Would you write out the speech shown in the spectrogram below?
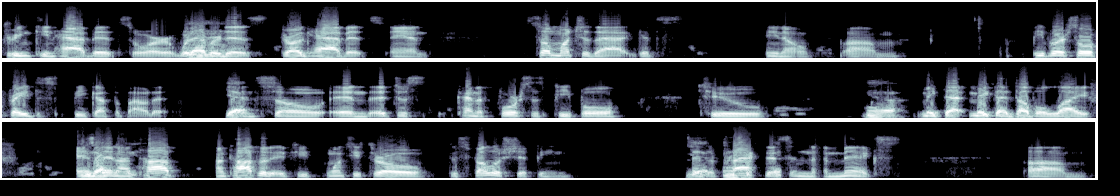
drinking habits or whatever it is, drug habits, and so much of that gets, you know, um, people are so afraid to speak up about it. Yeah. And so, and it just kind of forces people to yeah. make that make that double life. And then on top on top of it if you once you throw disfellowshipping as a practice in the mix, um,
